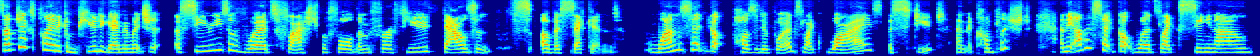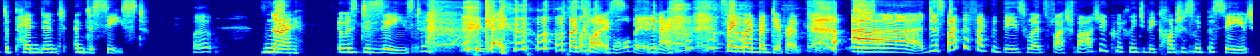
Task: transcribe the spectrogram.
Subjects played a computer game in which a series of words flashed before them for a few thousandths of a second. One set got positive words like wise, astute, and accomplished, and the other set got words like senile, dependent, and deceased. Whoa. No, It was diseased. okay. but close. Morbid. You know, same word but different. Uh, despite the fact that these words flash far too quickly to be consciously perceived,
